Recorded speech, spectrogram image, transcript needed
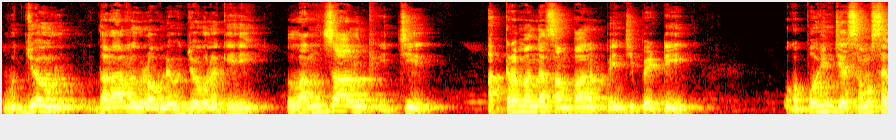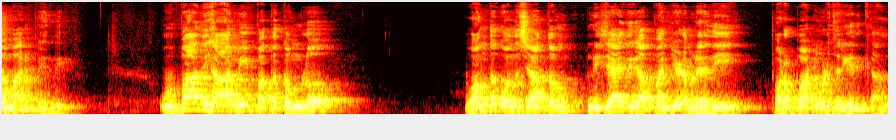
ఉద్యోగులు దళారులుగా ఉండే ఉద్యోగులకి లంచాలు ఇచ్చి అక్రమంగా సంపాదన పెంచి పెట్టి ఒక పోషించే సమస్యగా మారిపోయింది. ఉపాధి హామీ పథకంలో వందకు వంద శాతం నిజాయితీగా పనిచేయడం అనేది పొరపాటు కూడా జరిగేది కాదు.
